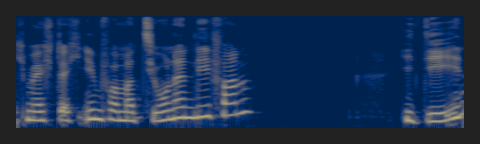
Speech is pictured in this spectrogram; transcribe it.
Ich möchte euch Informationen liefern, Ideen,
